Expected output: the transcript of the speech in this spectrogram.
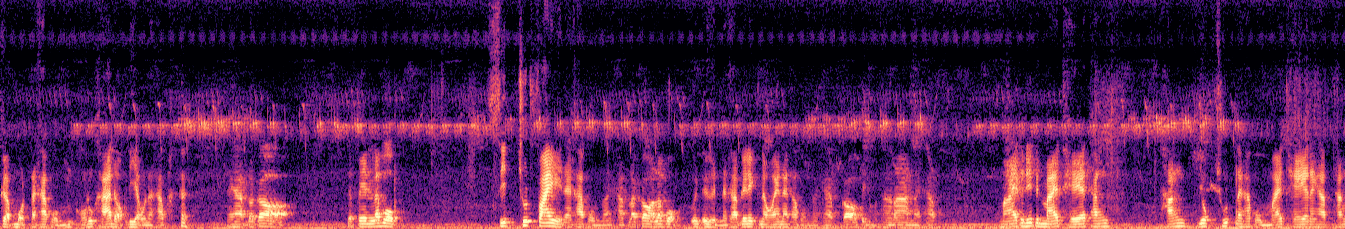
เกือบหมดนะครับ ผมของลูกค้าดอกเดียวนะครับนะครับ แล้วก็จะเป็นระบบซิดชุดไฟนะครับผมนะครับ แล้วก็ระบบอื่นๆนะครับเล็กๆน้อยๆนะครับผมนะครับ ก็เป็นของทางร้านนะครับ ไม้ตัวนี้เป็นไม้แท้ทั้ง ทั้งยกชุดนะครับ ผมไม้แท้นะครับ ทั้ง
